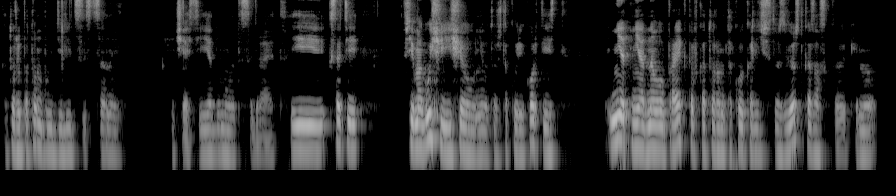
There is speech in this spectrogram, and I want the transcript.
который потом будет делиться сценой участия. Я думал, это сыграет. И, кстати, всемогущий еще у него тоже такой рекорд есть нет ни одного проекта, в котором такое количество звезд казахского кино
